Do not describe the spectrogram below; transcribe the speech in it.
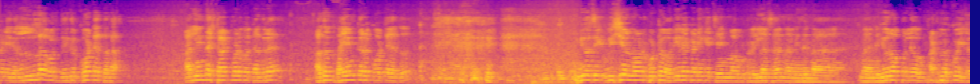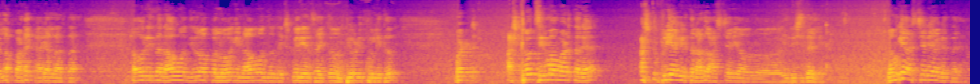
ನೋಡಿ ಇದೆಲ್ಲ ಒಂದು ಇದು ಕೋಟೆ ತರ. ಅಲ್ಲಿಂದ ಸ್ಟಾರ್ಟ್ ಮಾಡ್ಬೇಕಂದ್ರೆ ಅದೊಂದು ಭಯಂಕರ ಕೋಟೆ ಅದು. ಮ್ಯೂಸಿಕ್ ವಿಷುವಲ್ ನೋಡ್ಬಿಟ್ಟು ರೀ ಕಡೆಗೆ ಚೇಂಜ್ ಮಾಡ್ಬಿಟ್ರು. ಇಲ್ಲ ಸರ್ ನಾನು ಇದನ್ನ, ನಾನು ಯುರೋಪಲ್ಲಿ ಹೋಗಿ ಮಾಡಬೇಕು, ಇಲ್ಲೆಲ್ಲ ಆಗಲ್ಲ ಅಂತ. ಅವರಿಂದ ನಾವು ಒಂದು ಯುರೋಪಲ್ಲಿ ಹೋಗಿ ನಾವು ಒಂದೊಂದು ಎಕ್ಸ್ಪೀರಿಯನ್ಸ್ ಆಯ್ತು, ಒಂದು ಬ್ಯೂಟಿಫುಲ್ ಇದು. ಬಟ್ ಅಷ್ಟೊಂದು ಸಿನಿಮಾ ಮಾಡ್ತಾರೆ, ಅಷ್ಟು ಫ್ರೀ ಆಗಿರ್ತಾರೆ. ಅದು ಆಶ್ಚರ್ಯ ಅವರು ಈ ವಿಷಯದಲ್ಲಿ. ನಮಗೆ ಆಶ್ಚರ್ಯ ಆಗುತ್ತೆ.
